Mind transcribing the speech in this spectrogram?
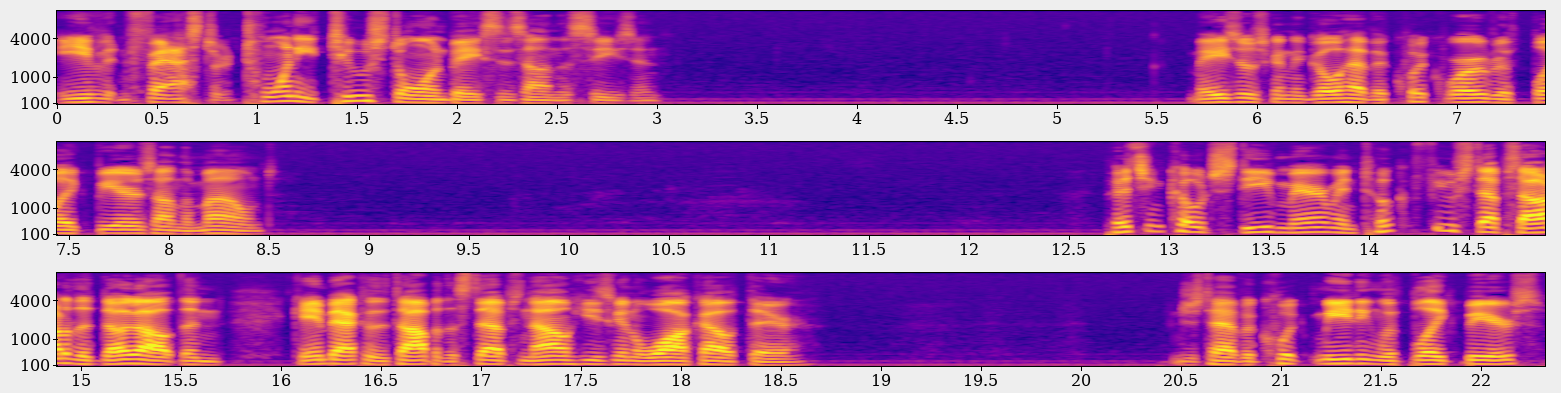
even faster. 22 stolen bases on the season. Mazur's going to go have a quick word with Blake Beers on the mound. Pitching coach Steve Merriman took a few steps out of the dugout, then came back to the top of the steps. Now he's going to walk out there and just have a quick meeting with Blake Beers.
